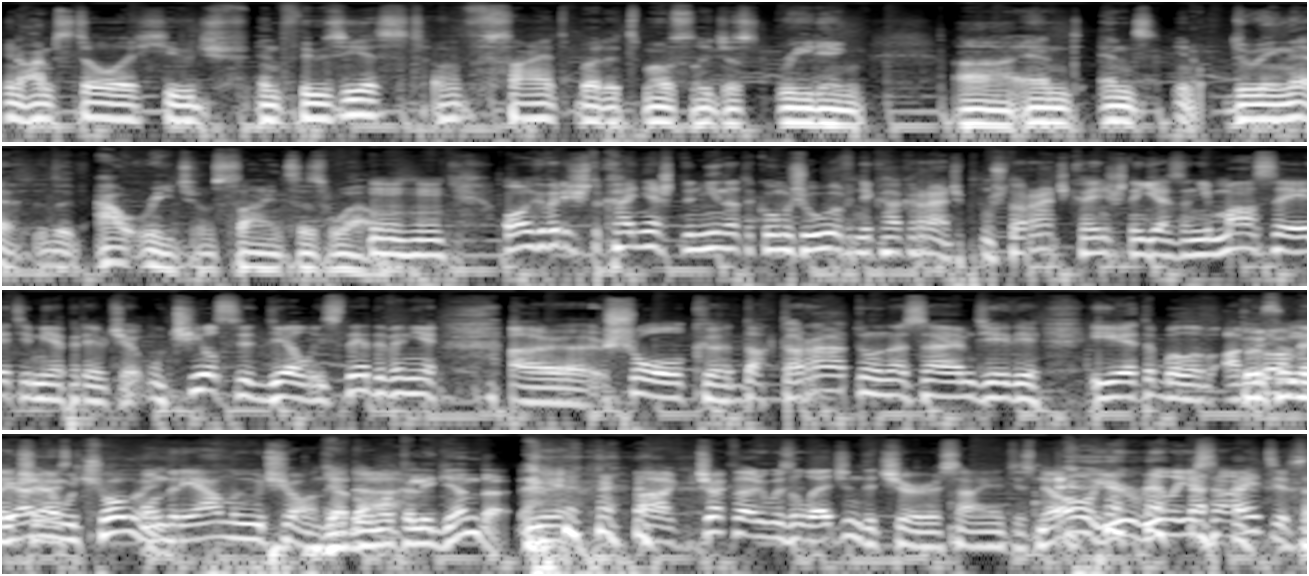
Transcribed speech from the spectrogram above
you know, I'm still a huge enthusiast of science, but it's mostly just reading uh, and and you know doing this, the outreach of science as well. Он говорит, что, конечно, не на таком же уровне, как раньше, потому что раньше, конечно, я занимался этим, я прежде учился, делал исследования, э, шел к докторату на самом деле, и это было есть огромная он реально часть. ученый? Он реальный ученый. Я да. думал, это легенда. Не, а, Chuck thought it was a legend that you're a scientist. No, you're really a scientist.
